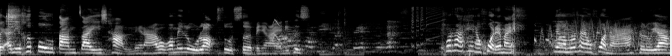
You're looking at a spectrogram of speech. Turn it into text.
ย อันนี้คือปรุงตามใจฉันเลยนะบอกก็ไม่รู้หรอกสูตรเสิร์ฟเป็นยังไง อันนี้คือโคตรน่าเททั้งขวดได้ไหมยังไม่ต้องใช้ทั้งขวดนะเธอรู้ยัง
